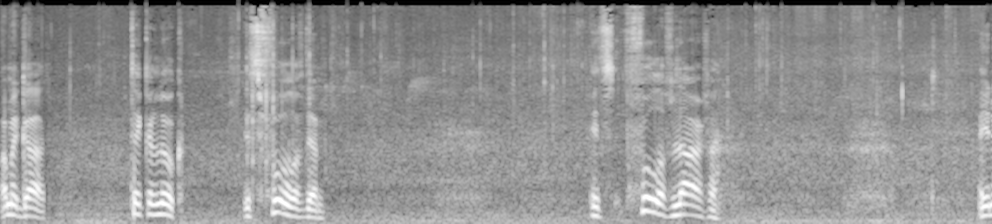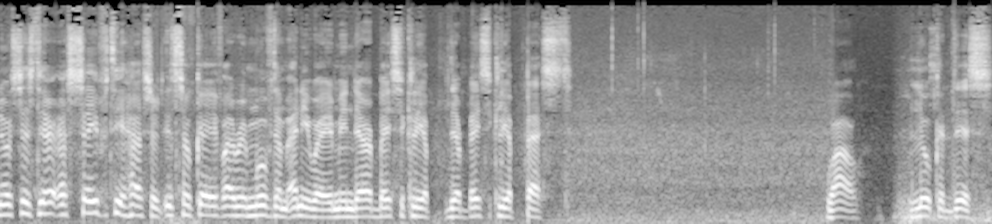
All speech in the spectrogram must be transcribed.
Oh my god. Take a look. It's full of them. It's full of larvae. You know, since they're a safety hazard, it's okay if I remove them anyway. I mean, they're basically a they're basically a pest. Wow, look at this.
